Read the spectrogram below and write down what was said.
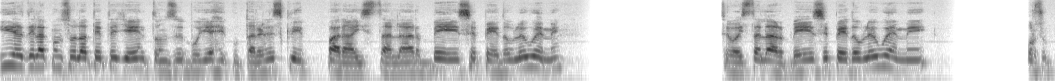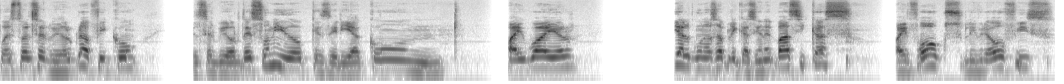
y desde la consola TTY entonces voy a ejecutar el script para instalar BSPWM. Se va a instalar BSPWM, por supuesto el servidor gráfico, el servidor de sonido que sería con PyWire y algunas aplicaciones básicas Firefox, LibreOffice.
